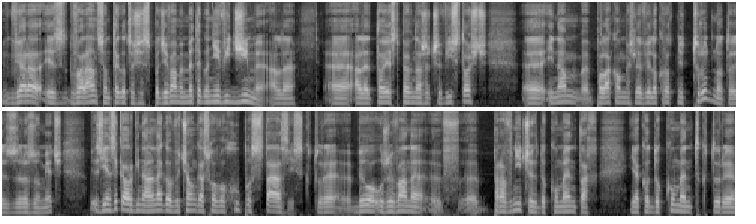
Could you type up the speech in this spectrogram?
Wiara jest gwarancją tego, co się spodziewamy. My tego nie widzimy, ale, e, ale to jest pewna rzeczywistość. E, I nam, Polakom, myślę, wielokrotnie trudno to jest zrozumieć. Z języka oryginalnego wyciąga słowo hypostazis, które było używane w prawniczych dokumentach jako dokument, który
